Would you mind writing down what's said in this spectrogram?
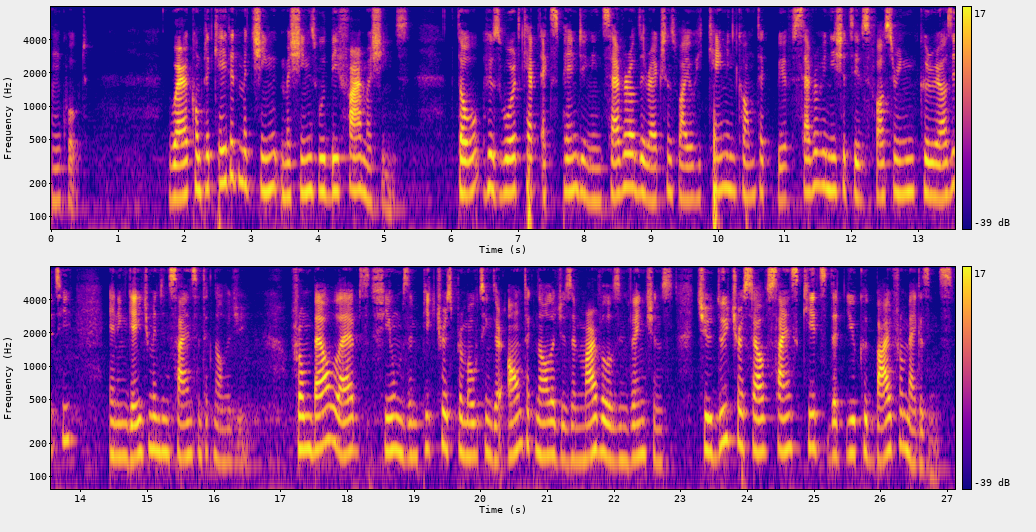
unquote, where complicated machine, machines would be farm machines, though his world kept expanding in several directions while he came in contact with several initiatives fostering curiosity and engagement in science and technology. From Bell Labs films and pictures promoting their own technologies and marvelous inventions to do-it-yourself science kits that you could buy from magazines.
